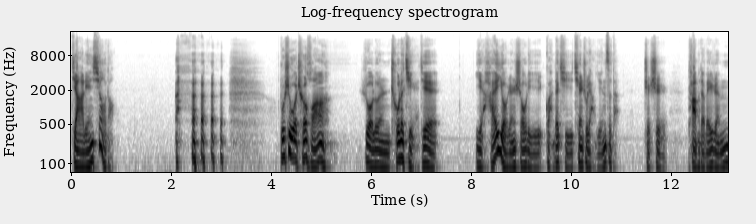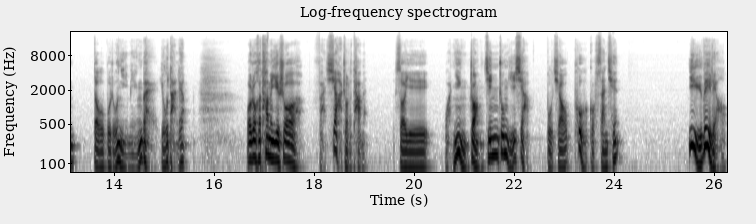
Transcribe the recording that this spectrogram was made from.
贾琏笑道：“不是我扯谎，若论除了姐姐，也还有人手里管得起千数两银子的，只是他们的为人都不如你明白有胆量。我若和他们一说，反吓住了他们，所以我宁撞金钟一下，不敲破鼓三千。”一语未了。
